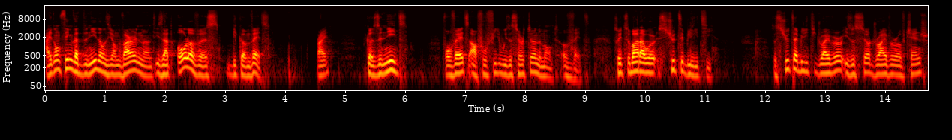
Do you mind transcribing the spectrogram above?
I don't think that the need of the environment is that all of us become vets, right? Because the needs for vets are fulfilled with a certain amount of vets. So it's about our suitability. The suitability driver is a third driver of change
